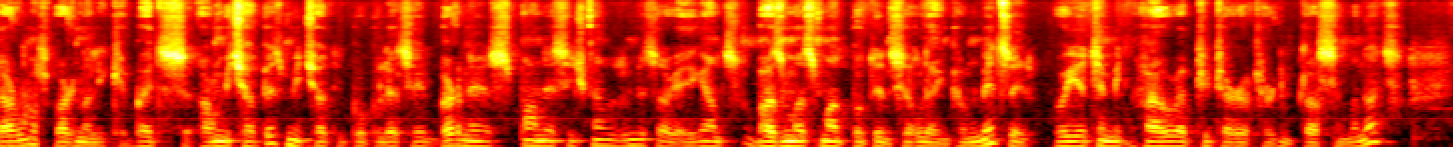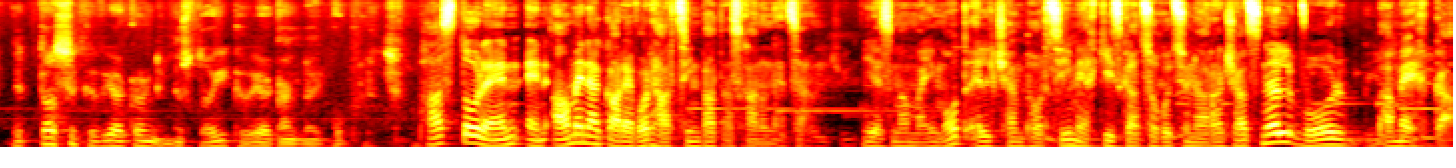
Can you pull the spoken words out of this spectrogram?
դառնում է սպառնալիք է, բայց անմիջապես միջատի պոպուլյացիայի բռնը սպանես ինչքան ուզում ես արի, իրանց բազմացման պոտենցիալը այնքան մեծ է, որ եթե մի 100 թիթարաթարի 10 մնաց, Այդ 10-ը քվեականգնի, մյուս տարի քվեականգնի պոպուլյացիա։ Փաստորեն, այն ամենակարևոր հարցին պատասխան ունեցա։ Ես մամայի մոտ էլ չեմ փորձի մեղքի զգացողություն առաջացնել, որ բա մեղ կա։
